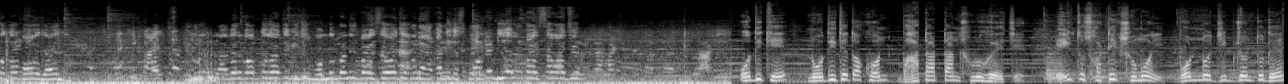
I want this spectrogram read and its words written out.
কোথাও পাওয়া যায় না। ক্লাবের গর্ত আছে কিছু বন্যপ্রাণীর পয়সা আছে এখানে একাধিক স্পটেড ডিয়ারের পয়সা আছে। ওদিকে নদীতে তখন ভাটার টান শুরু হয়েছে। এই তো সঠিক সময় বন্য জীবজন্তুদের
